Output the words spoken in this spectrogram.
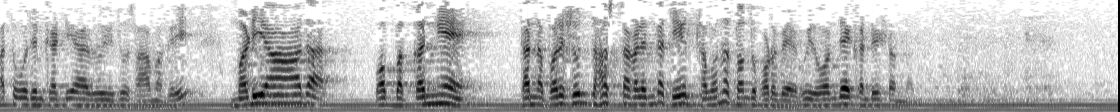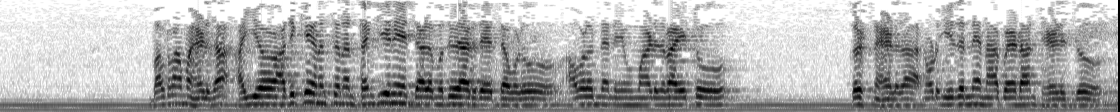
ಮತ್ತು ಊದಿನ ಕಡ್ಡಿ, ಅದು ಇದು ಸಾಮಗ್ರಿ. ಮಡಿಯಾದ ಒಬ್ಬ ಕನ್ಯೆ ತನ್ನ ಪರಿಶುದ್ಧ ಹಸ್ತಗಳಿಂದ ತೀರ್ಥವನ್ನು ತಂದು ಕೊಡಬೇಕು. ಇದು ಒಂದೇ ಕಂಡೀಷನ್ ನನ್ನ ಬಲರಾಮ ಹೇಳಿದ, ಅಯ್ಯೋ, ಅದಕ್ಕೆ ಏನಂತ ನನ್ನ ತಂಗಿನೇ ಇದ್ದಾಳೆ, ಮದುವೆ ಆಗದೆ ಇದ್ದವಳು. ಅವಳನ್ನೇ ನೀವು ಮಾಡಿದ್ರಾಯಿತು. ಕೃಷ್ಣ ಹೇಳಿದ, ನೋಡು, ಇದನ್ನೇ ನಾ ಬೇಡ ಅಂತ ಹೇಳಿದ್ದು.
